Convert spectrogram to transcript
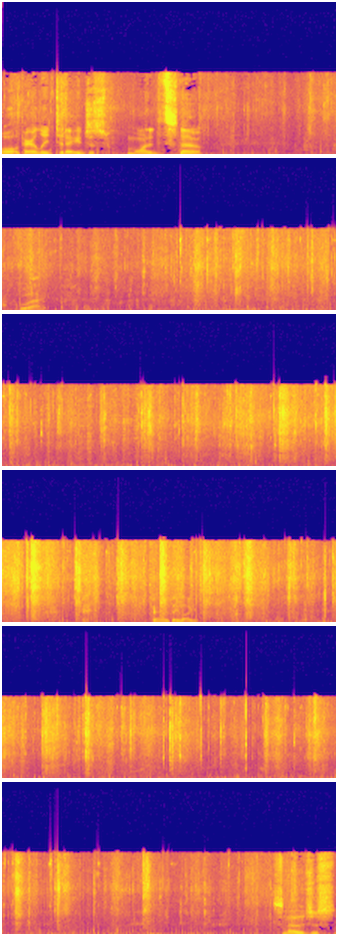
Well, apparently today just wanted to snow. What? Apparently they like it. Snow's just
